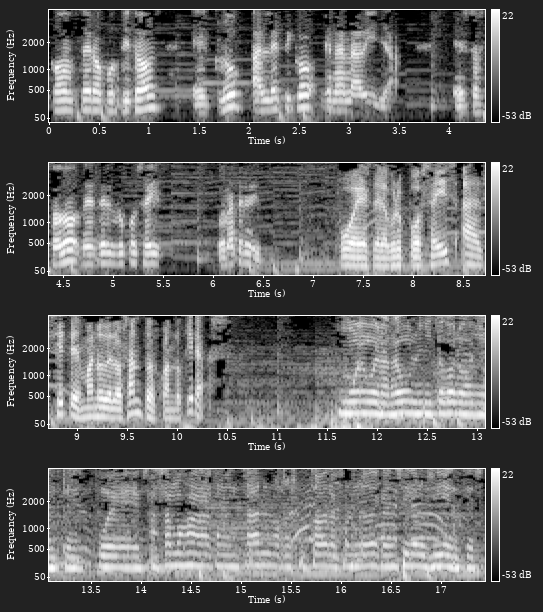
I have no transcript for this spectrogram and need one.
con cero puntitos, el Club Atlético Granadilla. Esto es todo desde el grupo 6. Buena Tenerife. Pues del grupo 6 al 7, Manu de los Santos, cuando quieras. Muy buenas, Raúl y todos los oyentes. Pues pasamos a comentar los resultados de la jornada que han sido los siguientes:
